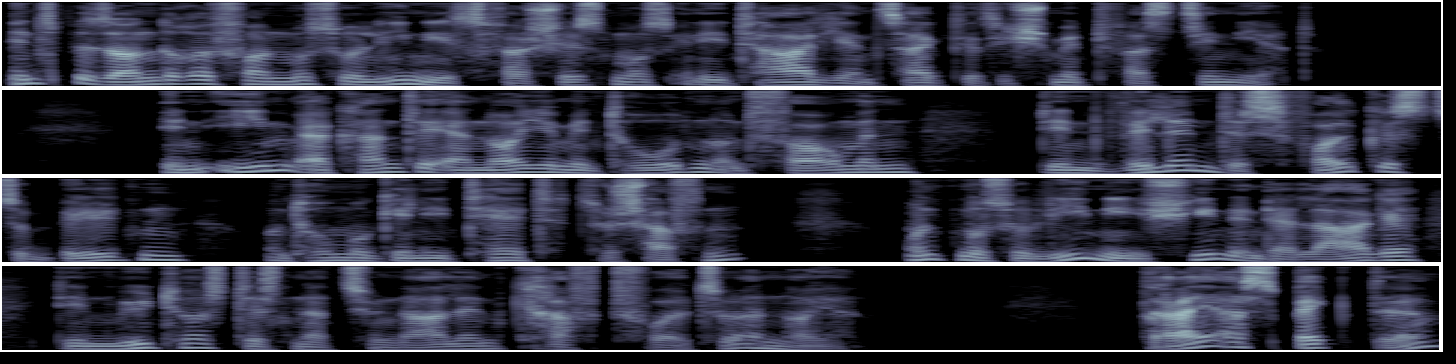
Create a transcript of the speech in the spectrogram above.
Insbesondere von Mussolinis Faschismus in Italien zeigte sich Schmidt fasziniert. In ihm erkannte er neue Methoden und Formen, den Willen des Volkes zu bilden und Homogenität zu schaffen, und Mussolini schien in der Lage, den Mythos des Nationalen kraftvoll zu erneuern. Drei Aspekte,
